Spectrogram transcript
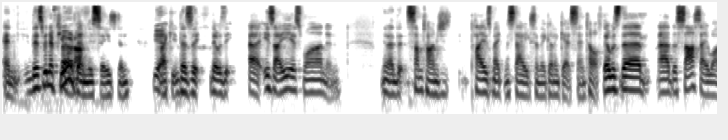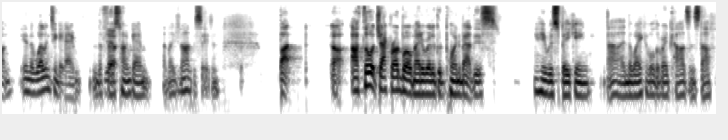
and there's been a few Fair of enough. them this season. Yeah. Like there's a there was the uh, Isaias one, and you know that sometimes players make mistakes and they're going to get sent off. There was the uh, the Sase one in the Wellington game, the first home game at Leeds United this season. But uh, I thought Jack Rodwell made a really good point about this. He was speaking uh, in the wake of all the red cards and stuff,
